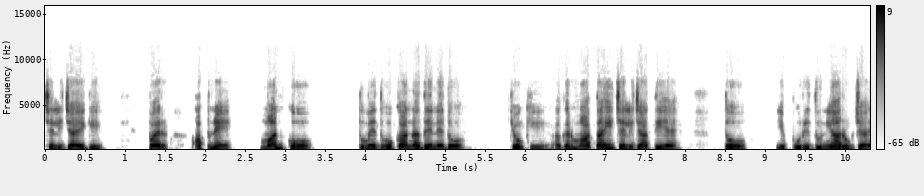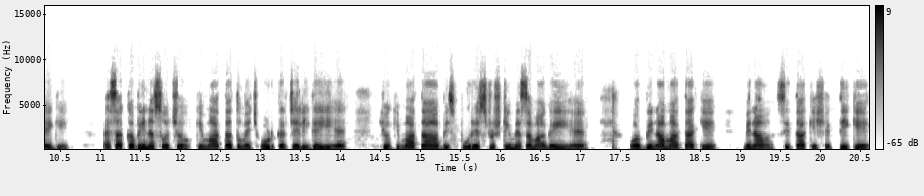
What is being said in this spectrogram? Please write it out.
चली जाएगी। पर अपने मन को तुम्हें धोखा न देने दो क्योंकि अगर माता ही चली जाती है तो ये पूरी दुनिया रुक जाएगी। ऐसा कभी न सोचो कि माता तुम्हें छोड़कर चली गई है, क्योंकि माता अब इस पूरे सृष्टि में समा गई है और बिना माता के, बिना सीता की शक्ति के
